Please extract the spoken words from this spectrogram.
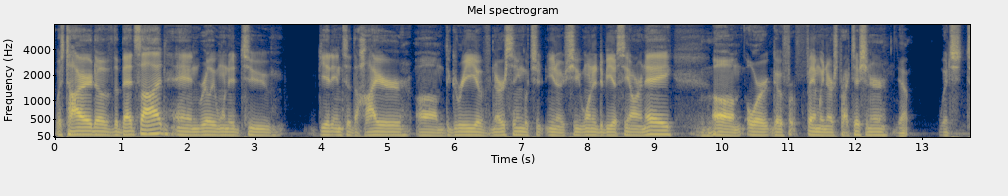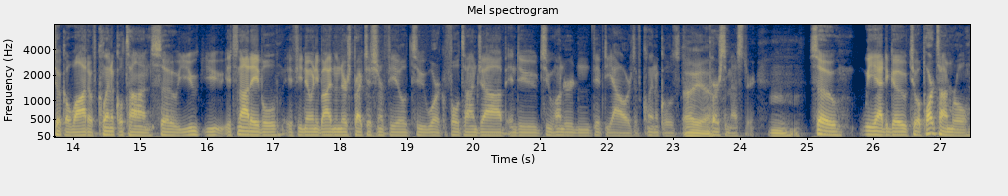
was tired of the bedside and really wanted to get into the higher um, degree of nursing, which you know she wanted to be a CRNA um, or go for family nurse practitioner Yep. which took a lot of clinical time. So you you it's not able, if you know anybody in the nurse practitioner field, to work a full time job and do 250 hours of clinicals Oh, yeah. per semester. So we had to go to a part time role.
